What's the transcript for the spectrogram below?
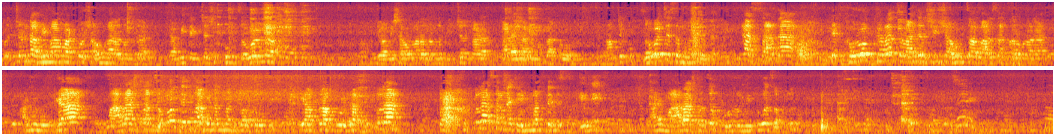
प्रचंड अभिमान वाटतो शाहू महाराजांचा की आम्ही त्यांच्याशी खूप जवळ जेव्हा मी शाहू महाराजांचा पिक्चर काढायला आम्ही जातो आमचे खूप जवळचे संबंध येतात. इतका साधा ते खरोखरच राजर्षी शाहूंचा वारसा चालवणारा आणि मोठ्या महाराष्ट्रासमोर त्यांचं अभिनंदन करतो की आपला पोरगा चुकला तर चुकला सांगण्याची हिंमत त्यांनी केली आणि महाराष्ट्राचं पूर्णमित्व जपलं सर अ,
